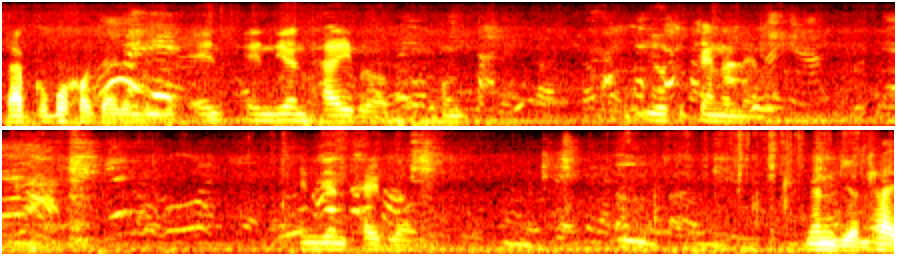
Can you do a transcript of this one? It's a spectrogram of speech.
แต่ก็บ่เข้าใจกันดีอินเดียนไทยบล็อผมยูทูบช anel เนี่ยอินเดียนไทยบล็อเงินเดือนไทย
